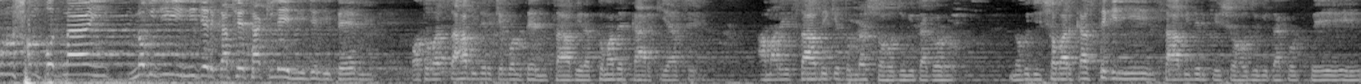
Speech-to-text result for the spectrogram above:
কোনো সম্পদ নাই। নবীজি নিজের কাছে থাকলে নিজে দিতেন। অথবা সাহাবিদেরকে বলতেন, সাহাবিরা, তোমাদের কার কি আছে? আমার এই সাহাবিকে তোমরা সহযোগিতা করো। নবীজি সবার কাছ থেকে নিয়ে সাহাবিদেরকে সহযোগিতা করতেন।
